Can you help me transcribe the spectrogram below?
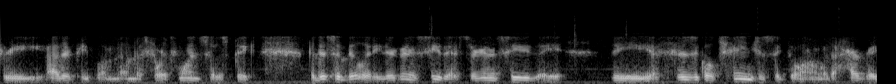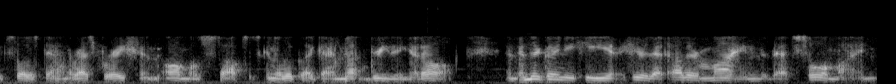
three other people. I'm, I'm the fourth one, so to speak. But this ability, they're going to see this. They're going to see the the physical changes that go on, where the heart rate slows down, the respiration almost stops. It's going to look like I'm not breathing at all. And then they're going to hear, hear that other mind, that soul mind.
